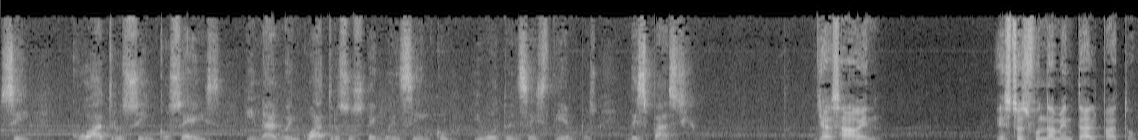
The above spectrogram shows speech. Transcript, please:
¿Sí? Cuatro, cinco, seis. Inhalo en cuatro, sostengo en cinco y voto en seis tiempos. Despacio. Ya saben, esto es fundamental, Pato.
